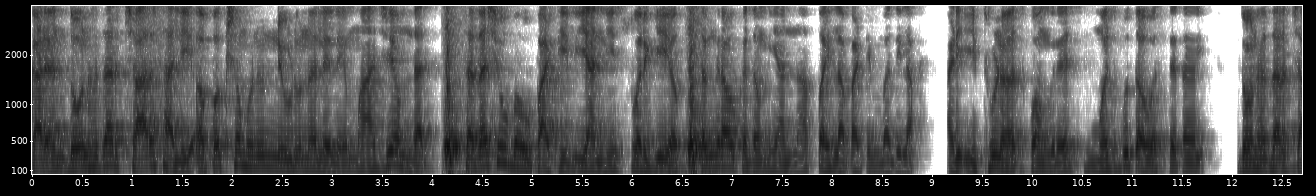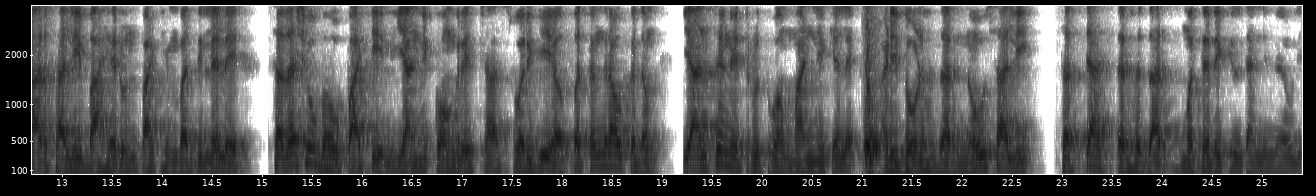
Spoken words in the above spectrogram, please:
कारण दोन हजार चार साली अपक्ष म्हणून निवडून आलेले माजी आमदार सदाशिव भाऊ पाटील यांनी स्वर्गीय पतंगराव कदम यांना पहिला पाठिंबा दिला आणि इथूनच काँग्रेस मजबूत अवस्थेत आली. दोन हजार चार साली बाहेरून पाठिंबा दिलेले सदाशिव भाऊ पाटील यांनी काँग्रेसच्या स्वर्गीय पतंगराव कदम यांचे नेतृत्व मान्य केले आणि दोन हजार नऊ साली सत्याहत्तर हजार मते देखील त्यांनी मिळवली.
